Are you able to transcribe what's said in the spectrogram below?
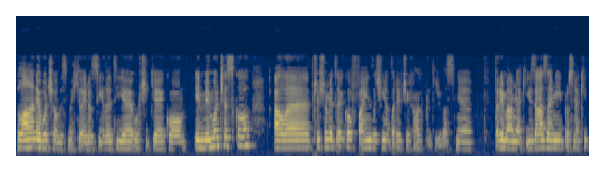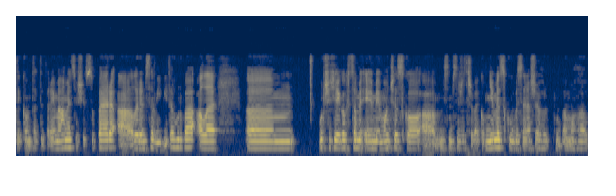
plán, nebo čeho bychom chtěli docílit, je určitě jako i mimo Česko, ale přišlo mi to jako fajn začínat tady v Čechách, protože vlastně tady mám nějaký zázemí, prostě nějaký ty kontakty tady máme, což je super a lidem se líbí ta hudba, ale um, určitě jako chceme i mimo Česko a myslím si, že třeba jako v Německu by se naše hudba mohla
